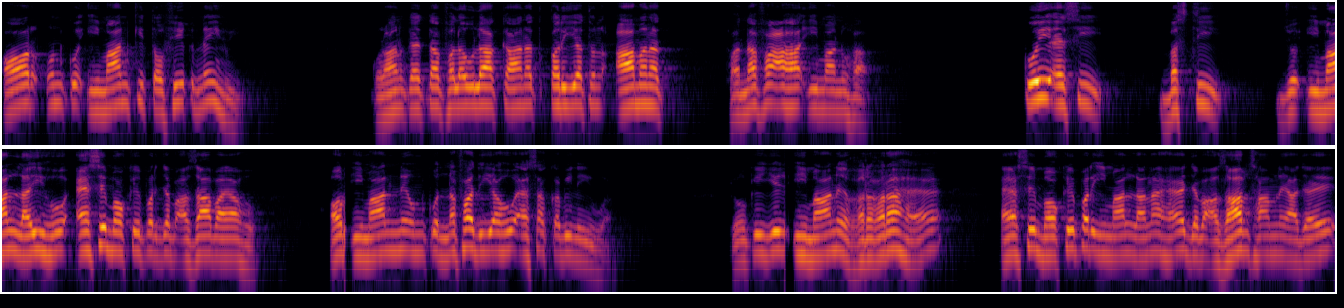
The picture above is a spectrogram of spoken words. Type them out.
اور ان کو ایمان کی توفیق نہیں ہوئی۔ قرآن کہتا فلاح کانت قریت آمنت فنفا ایمانہ کوئی ایسی بستی جو ایمان لائی ہو، ایسے موقع پر جب عذاب آیا ہو اور ایمان نے ان کو نفع دیا ہو، ایسا کبھی نہیں ہوا۔ کیونکہ یہ ایمان غرغرہ ہے، ایسے موقع پر ایمان لانا ہے جب عذاب سامنے آ جائے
